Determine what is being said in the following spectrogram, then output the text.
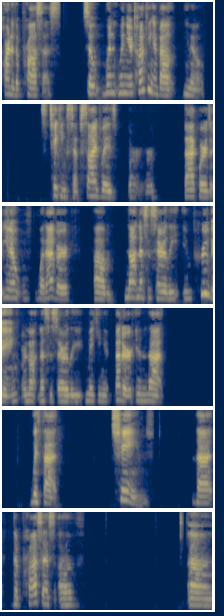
part of the process. So when when you're talking about you know taking steps sideways or, or backwards or you know whatever, um, not necessarily improving or not necessarily making it better in that with that change that the process of uh,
